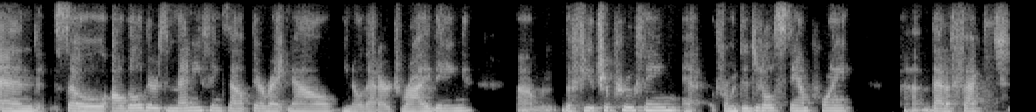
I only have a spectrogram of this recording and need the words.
And so, although there's many things out there right now, you know, that are driving um, the future proofing uh, from a digital standpoint uh, that affect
